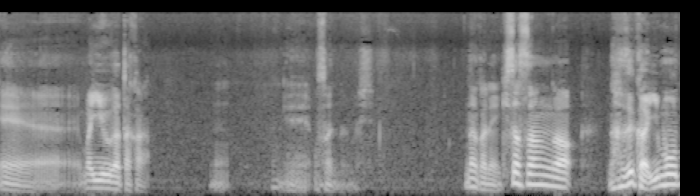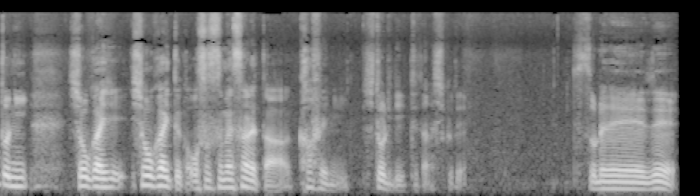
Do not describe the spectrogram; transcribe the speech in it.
えー、まあ夕方から、うんえーお世話になりまして。なんかね木佐さんがなぜか妹に紹介紹介っていうかおすすめされたカフェに一人で行ってたらしくて。それで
